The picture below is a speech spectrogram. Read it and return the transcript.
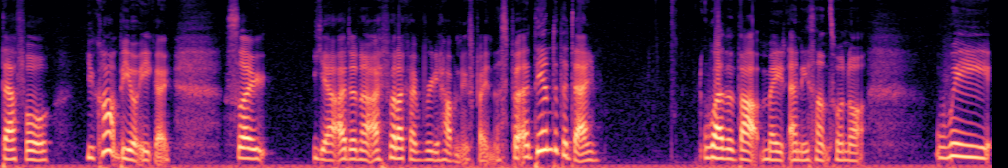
Therefore you can't be your ego. So, yeah, I don't know. I feel like I really haven't explained this. But at the end of the day, whether that made any sense or not, we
